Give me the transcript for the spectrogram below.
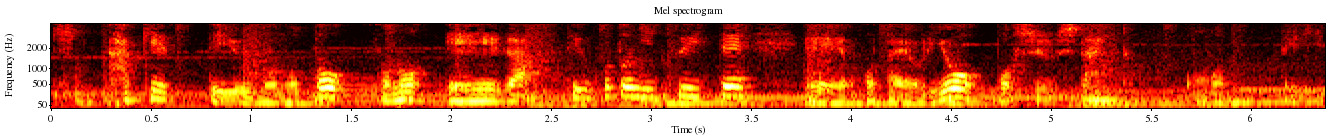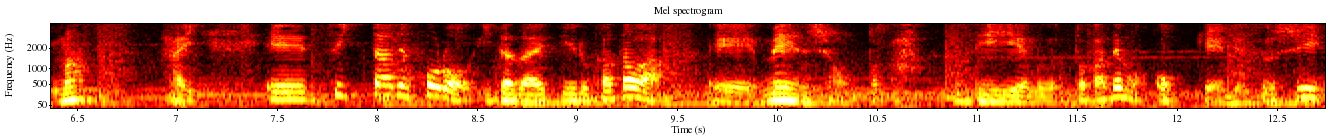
きっかけっていうものとその映画っていうことについて、えー、お便りを募集したいと思っています。はい。えー、ツイッターでフォローいただいている方は、えー、メンションとか DM とかでも OK ですし、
